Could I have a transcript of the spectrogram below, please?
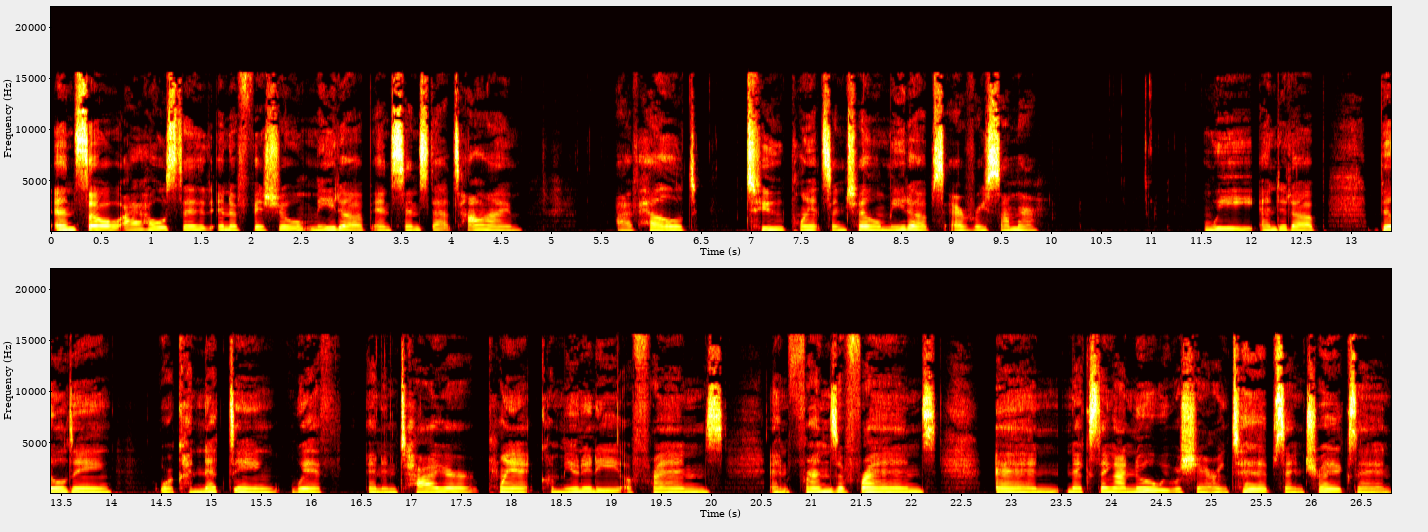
And so I hosted an official meetup. And since that time, I've held two Plants and Chill meetups every summer. We ended up building or connecting with an entire plant community of friends and friends of friends. And next thing I knew, we were sharing tips and tricks and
